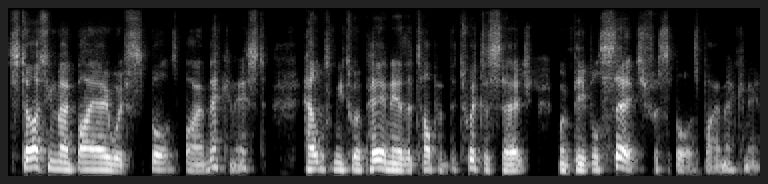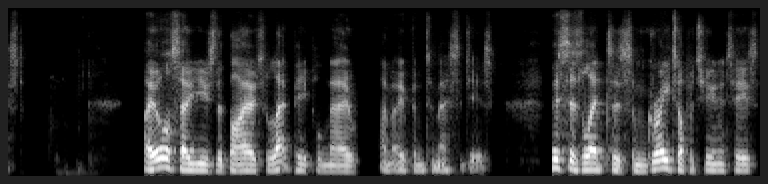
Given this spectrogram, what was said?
starting my bio with sports biomechanist helps me to appear near the top of the Twitter search when people search for sports biomechanist. I also use the bio to let people know I'm open to messages. This has led to some great opportunities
